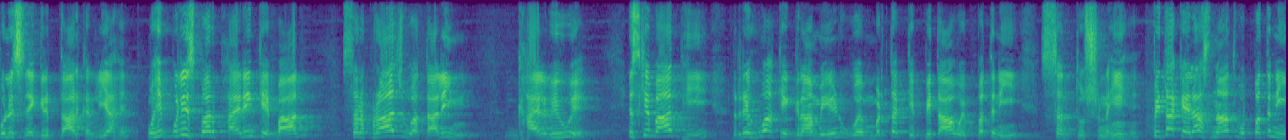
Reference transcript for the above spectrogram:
पुलिस ने गिरफ़्तार कर लिया है। वहीं पुलिस पर फायरिंग के बाद सरफराज व तालीम घायल भी हुए। इसके बाद भी रेहुआ के ग्रामीण व मृतक के पिता व पत्नी संतुष्ट नहीं हैं। पिता कैलाश नाथ व पत्नी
